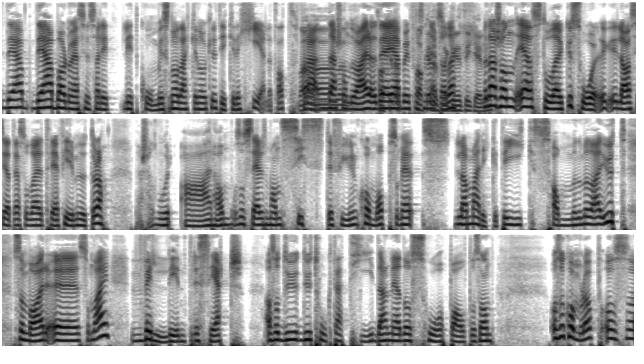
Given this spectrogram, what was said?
det, er, det er bare noe jeg syns er litt, litt komisk nå. Det er ikke noe kritikk i det hele tatt. For det, er, det er sånn du er. Og det, jeg blir fascinert av det. Men det er sånn, jeg sto der ikke så La oss si at jeg sto der tre-fire minutter, da. Men det er sånn, hvor er han? Og så ser jeg liksom han siste fyren komme opp, som jeg la merke til gikk sammen med deg ut, som var, eh, som deg, veldig interessert. Altså, du, du tok deg tid der nede og så på alt og sånn. Og så kommer du opp, og så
